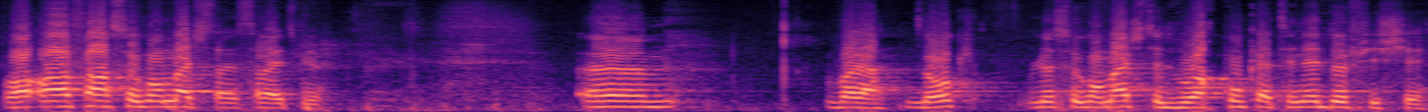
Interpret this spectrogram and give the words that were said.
On, va faire un second match, ça, va être mieux. voilà, donc le second match, c'est de pouvoir concaténer deux fichiers.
